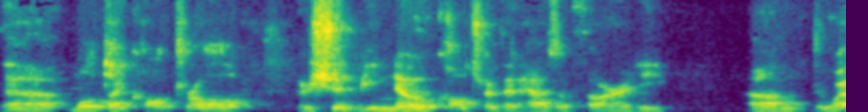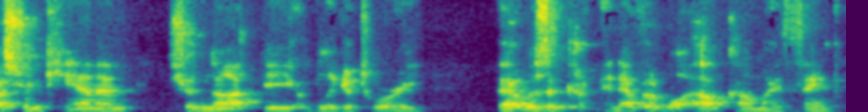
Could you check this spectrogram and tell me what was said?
the multicultural, there should be no culture that has authority. Um, the Western canon should not be obligatory. That was an inevitable outcome, I think,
